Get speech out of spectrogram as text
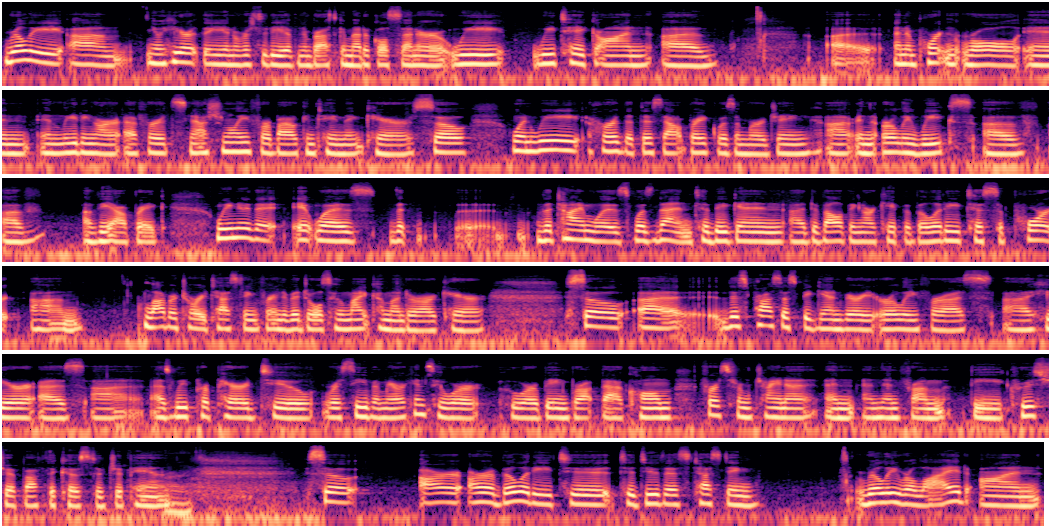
really, um, you know, here at the University of Nebraska Medical Center, we we take on. Uh, uh, an important role in, in leading our efforts nationally for biocontainment care. So, when we heard that this outbreak was emerging uh, in the early weeks of, of, of, the outbreak, we knew that it was that uh, the time was was then to begin uh, developing our capability to support um, laboratory testing for individuals who might come under our care. So uh, this process began very early for us uh, here as uh, as we prepared to receive Americans who were who are being brought back home first from China and, and then from the cruise ship off the coast of Japan. Right. So our our ability to to do this testing really relied on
